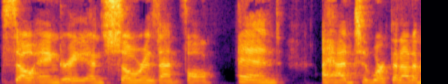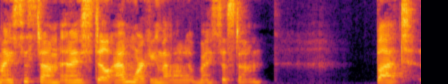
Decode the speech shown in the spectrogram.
so angry and so resentful. And I had to work that out of my system, and I still am working that out of my system. But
